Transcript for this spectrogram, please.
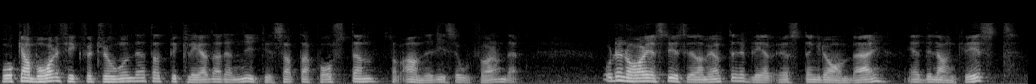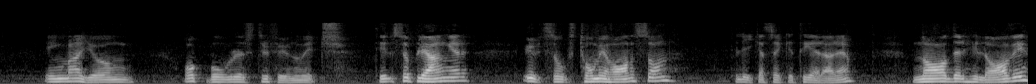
Håkan Borg fick förtroendet att bekläda den nytillsatta posten som andre vice ordförande. Ordinarie styrelseledamöter blev Östen Granberg, Eddie Landqvist, Ingmar Ljung och Boris Trifunovic. Till suppleanter utsågs Tommy Hansson, tillika sekreterare, Nader Hilavi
